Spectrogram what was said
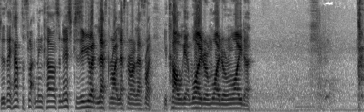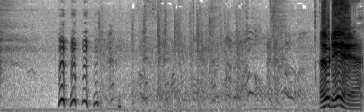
do they have the flattening cars in this? Because if you went left and right, left and right, left right, your car will get wider and wider and wider. oh dear.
